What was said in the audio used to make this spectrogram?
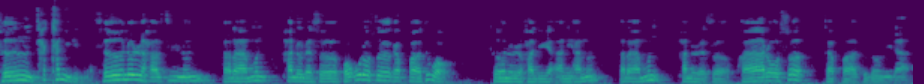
선은 착한 일입니다. 선을 하시는 사람은 하늘에서 복으로서 갚아주고 선을 하지 아니하는 사람은 하늘에서 화로서 갚아주느니라.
